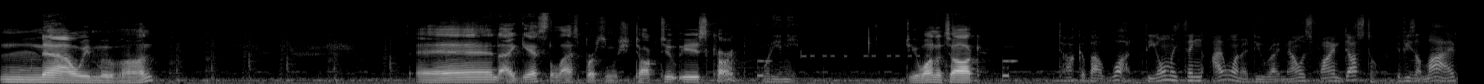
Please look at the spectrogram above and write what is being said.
now we move on. And I guess the last person we should talk to is Carth. What do you need? Do you want to talk? Talk about what? The only thing I want to do right now is find Dustil. If he's alive,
